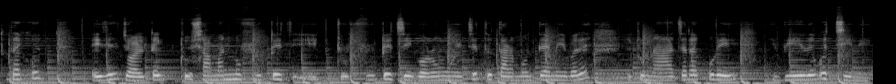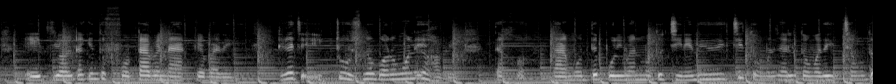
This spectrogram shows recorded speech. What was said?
তো দেখো এই যে জলটা একটু সামান্য ফুটেছে, একটু ফুটেছে, গরম হয়েছে, তো তার মধ্যে আমি এবারে একটু নাড়াচাড়া করে দিয়ে দেবো চিনি। এই জলটা কিন্তু ফোটাবে না একেবারেই, ঠিক আছে? একটু উষ্ণ গরম হলেই হবে। দেখো, তার মধ্যে পরিমাণ মতো চিনি দিয়ে দিচ্ছি, তোমরা চাইলে তোমাদের ইচ্ছা মতো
